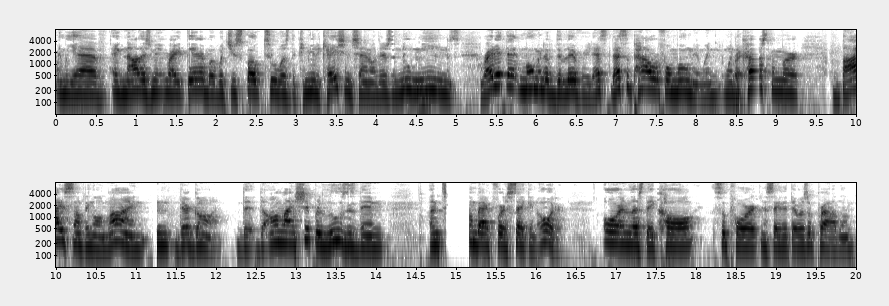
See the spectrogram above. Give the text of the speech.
and we have acknowledgement right there but what you spoke to was the communication channel. There's a new mm. means right at that moment of delivery. That's that's a powerful moment when when right. the customer buys something online they're gone. The the online shipper loses them until they come back for a second order or unless they call support and say that there was a problem.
